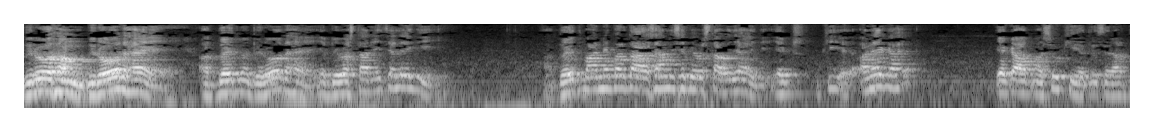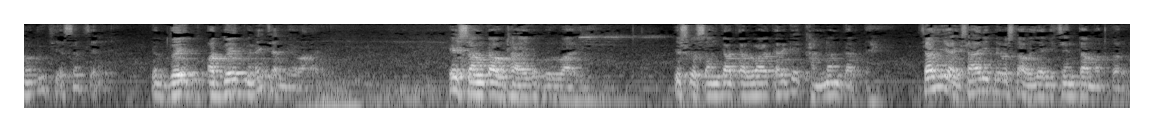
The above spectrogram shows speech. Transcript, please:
विरोधम विरोध है। अद्वैत में विरोध है ये व्यवस्था नहीं चलेगी। द्वैत मानने पर तो आसानी से व्यवस्था हो जाएगी। एक सुखी अनेक है एक आत्मा सुखी है, दूसरे आत्मा दुखी है, सब चले द्वैत, अद्वैत में नहीं चलने वाला है। ये शंका उठाएगा पूर्वादि इसको शंका करवा करके खंडन करते हैं। चल जाएगी, सारी व्यवस्था हो जाएगी, चिंता मत करो।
